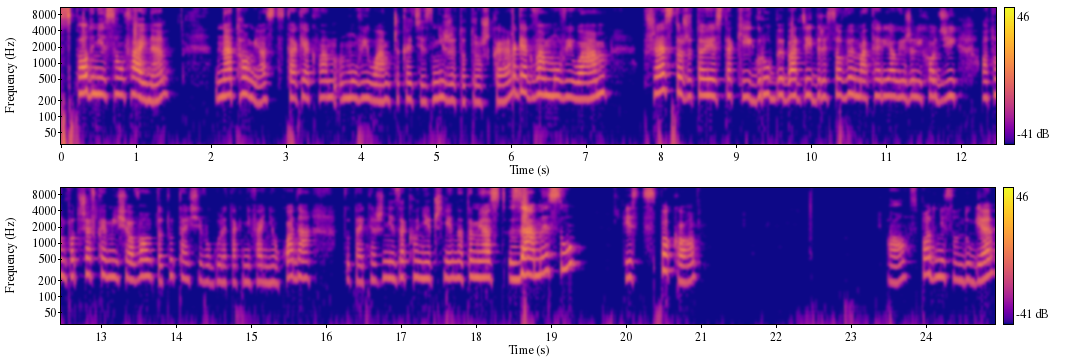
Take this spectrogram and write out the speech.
Spodnie są fajne, natomiast tak jak Wam mówiłam, czekajcie, zniżę to troszkę. Tak jak Wam mówiłam, przez to, że to jest taki gruby, bardziej dresowy materiał, jeżeli chodzi o tą podszewkę misiową, to tutaj się w ogóle tak niefajnie układa. Tutaj też nie za koniecznie, natomiast zamysł jest spoko. O, spodnie są długie.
